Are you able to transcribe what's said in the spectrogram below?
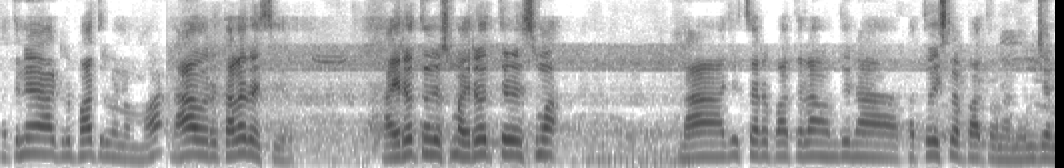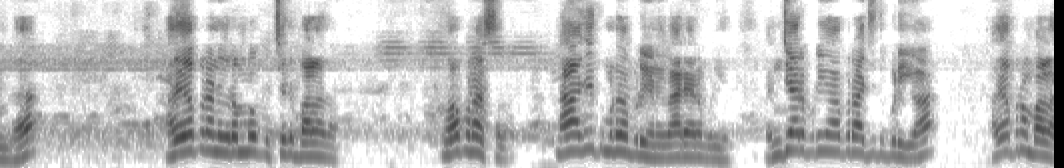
எத்தனையோ ஆக்டர் பார்த்துருக்கோம் நம்ம. நான் ஒரு தலை ரசிகர் நான் இருபத்தஞ்சி வருஷமாக இருபத்தேழு வருஷமாக நான் அஜித் சாரை பார்த்தெல்லாம் வந்து நான் பத்து வயசில் பார்த்தேன் நான் எம்ஜிஎம்ல அதுக்கப்புறம் எனக்கு ரொம்ப பிடிச்சது பாலா தான். ஓப்பனாக சொல்றேன் நான் அஜித் மட்டும் தான் பிடிக்கும் எனக்கு வேறு யாரும் பிடிக்கும் எம்ஜிஆர் பிடிக்கும் அப்புறம் அஜித் பிடிக்கும். அதுக்கப்புறம் பாலா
